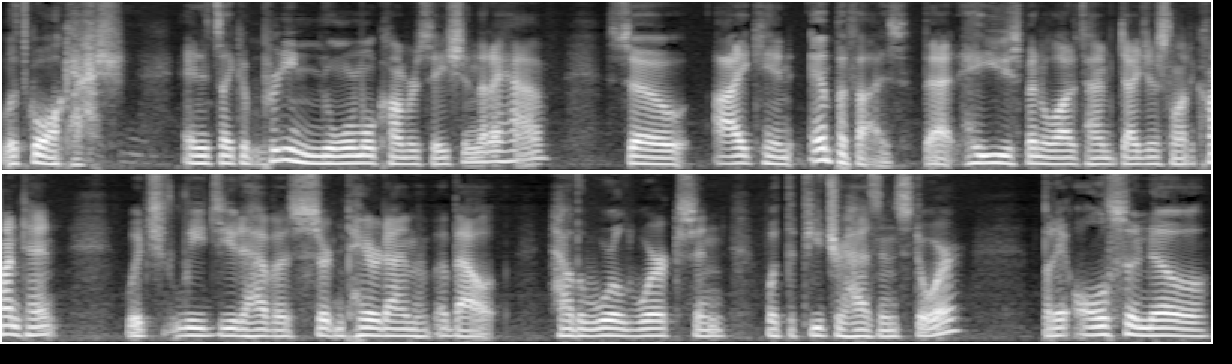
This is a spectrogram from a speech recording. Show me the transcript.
Let's go all cash. And it's like a pretty normal conversation that I have. So I can empathize that, hey, you spend a lot of time digesting a lot of content, which leads you to have a certain paradigm about how the world works and what the future has in store. But I also know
